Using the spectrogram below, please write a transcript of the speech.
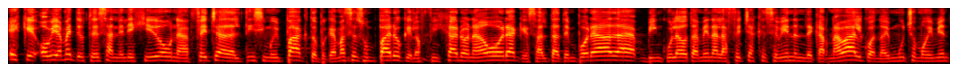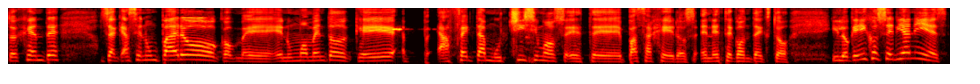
es que obviamente ustedes han elegido una fecha de altísimo impacto, porque además es un paro que los fijaron ahora, que es alta temporada, vinculado también a las fechas que se vienen de carnaval, cuando hay mucho movimiento de gente. O sea, que hacen un paro eh, en un momento que afecta a muchísimos este, pasajeros en este contexto. Y lo que dijo Seriani es,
